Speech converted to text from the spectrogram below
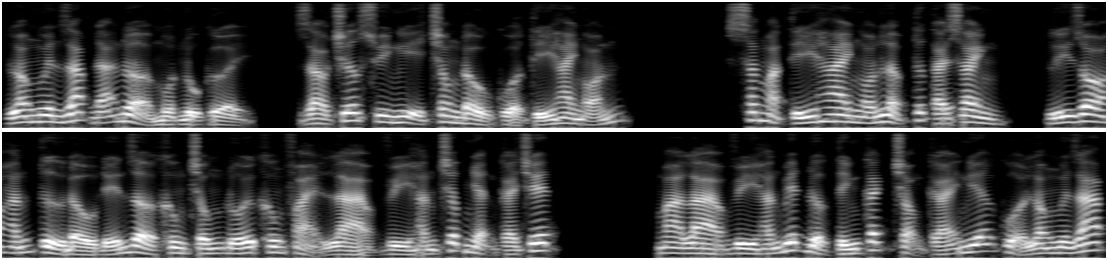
long nguyên giáp đã nở một nụ cười, rào trước suy nghĩ trong đầu của tí hai ngón. Sắc mặt tí hai ngón lập tức tái xanh, lý do hắn từ đầu đến giờ không chống đối không phải là vì hắn chấp nhận cái chết, mà là vì hắn biết được tính cách trọng cái nghĩa của long nguyên giáp,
